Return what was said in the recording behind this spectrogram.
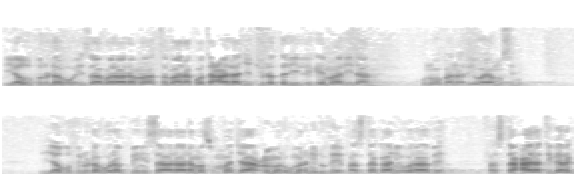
يغفر له إذا برارما تبارك وتعالى جتشورا دليل لك مالي له كنوا كان رواية مسلم يغفر له رب نسارا رمى ثم جاء عمر عمر ندفه فاستقاني ورابه فاستحالت غرق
